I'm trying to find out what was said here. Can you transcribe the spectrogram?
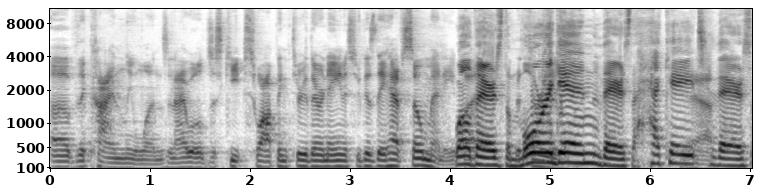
of the kindly ones? And I will just keep swapping through their names because they have so many. Well, there's the, Morrigan, there's the Hecate, Yeah. there's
